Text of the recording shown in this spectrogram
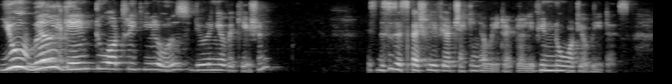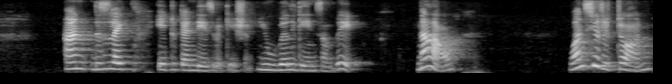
you will gain two or three kilos during your vacation. This is especially if you're checking your weight regularly if you know what your weight is. And this is like 8 to 10 days vacation. You will gain some weight. Now once you return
